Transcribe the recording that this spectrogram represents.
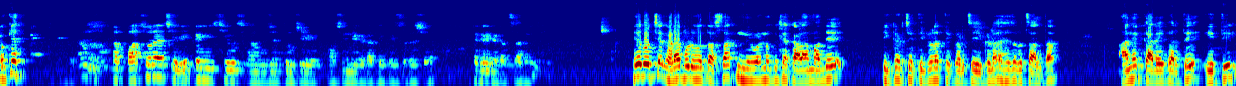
ओके? पाचोऱ्याचे काही शिवसेना म्हणजे तुमचे शिंदे गटातले काही सदस्य ठाकरे गटात सामील हे रोजच्या घडामोडी होत असतात. निवडणुकीच्या काळामध्ये इकडचे तिकडं तिकडचे इकडं हे सगळं चालतात. अनेक कार्यकर्ते येतील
